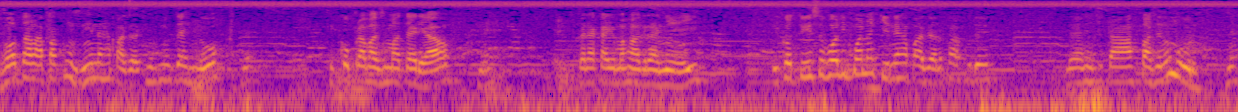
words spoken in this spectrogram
voltar lá pra cozinha, né, rapaziada? Que a gente não terminou, né? Tem que comprar mais um material, né? Esperar cair mais uma graninha aí. Enquanto isso eu vou limpando aqui, né rapaziada, pra poder né, a gente tá fazendo o muro, né?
